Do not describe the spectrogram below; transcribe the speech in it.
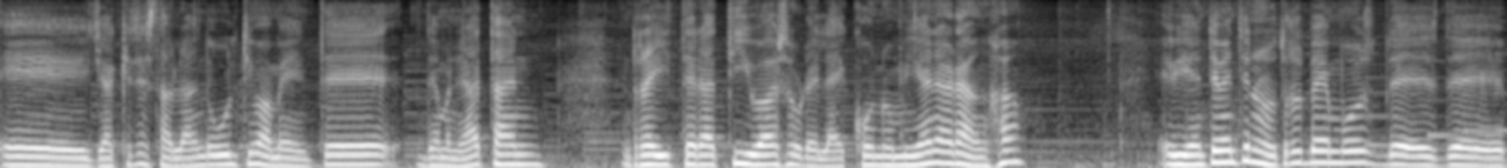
eh, ya que se está hablando últimamente de manera tan reiterativa sobre la economía naranja Evidentemente nosotros vemos desde,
